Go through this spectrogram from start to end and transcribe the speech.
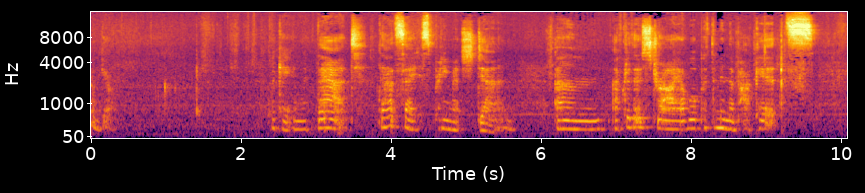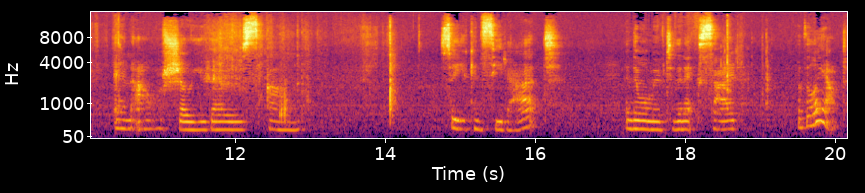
There we go. Okay, and with that, that side is pretty much done. Um, after those dry, I will put them in the pockets and I will show you those um, so you can see that. And then we'll move to the next side of the layout.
